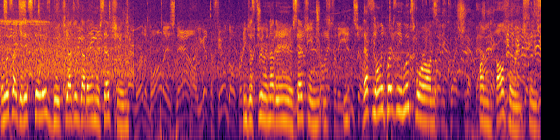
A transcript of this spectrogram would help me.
but It looks like it, it still is glitchy. I just got an interception. Where the ball is now, you got the field goal pretty He just threw another bag. Now you interception. try for the end zone That's the only person he looks for on There's any question about on offense is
